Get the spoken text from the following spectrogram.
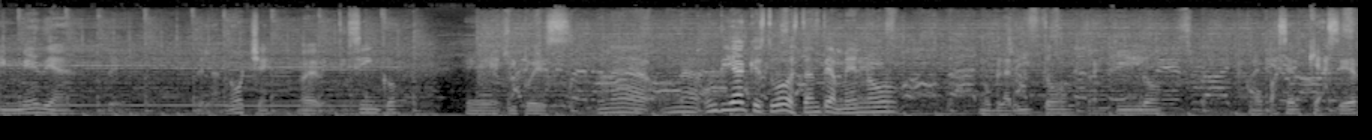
y media de, de la noche, 9.25. eh, y pues una- una- un día que estuvo bastante ameno, nubladito, tranquilo, como para hacer qué hacer.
